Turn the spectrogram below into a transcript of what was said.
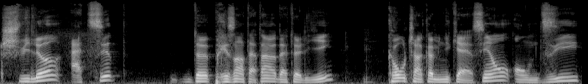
Je suis là à titre de présentateur d'atelier, coach en communication. On me dit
